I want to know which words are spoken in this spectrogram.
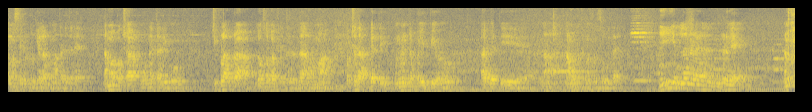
ಸಮಸ್ಯೆಗಳ ಬಗ್ಗೆ ಎಲ್ಲರೂ ಮಾತಾಡಿದ್ದಾರೆ. ನಮ್ಮ ಪಕ್ಷ ಮೂರನೇ ತಾರೀಕು ಚಿಕ್ಕಬಳ್ಳಾಪುರ ಲೋಕಸಭಾ ಕ್ಷೇತ್ರದಿಂದ ನಮ್ಮ ಪಕ್ಷದ ಅಭ್ಯರ್ಥಿ ಮುನಿವೆಂಕಟಪ್ಪ ಎಂ ಪಿ ಅವರು ಅಭ್ಯರ್ಥಿನ ನಾಮಪತ್ರನ ಸಲ್ಲಿಸಿದ್ದಾರೆ ಈ ಎಲ್ಲ ನಡೆ- ನಡುವೆ ನಮಗೆ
